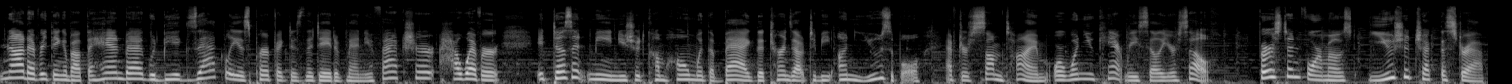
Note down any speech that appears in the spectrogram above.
Not everything about the handbag would be exactly as perfect as the date of manufacture, however, it doesn't mean you should come home with a bag that turns out to be unusable after some time or one you can't resell yourself. First and foremost, you should check the strap.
